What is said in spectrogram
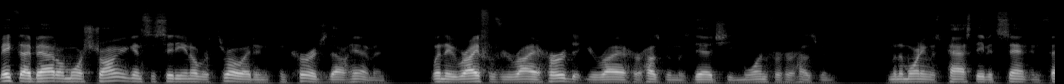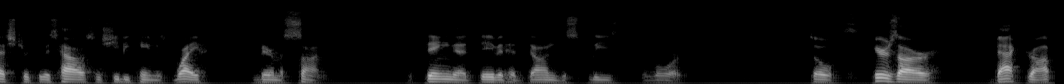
Make thy battle more strong against the city and overthrow it, and encourage thou him. And when the wife of Uriah heard that Uriah her husband was dead, she mourned for her husband. And when the morning was past, David sent and fetched her to his house, and she became his wife, and bare him a son. The thing that David had done displeased the Lord. So here's our backdrop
